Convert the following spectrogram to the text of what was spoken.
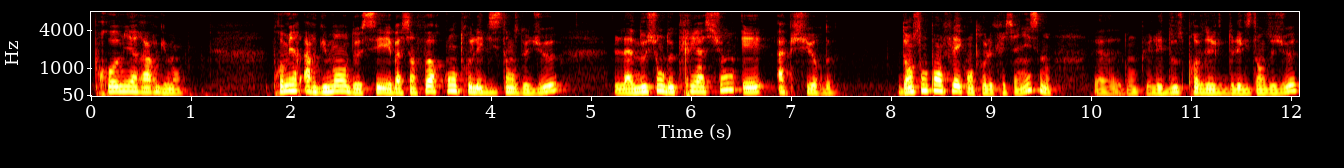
Premier argument. Premier argument de Sébastien Faure contre l'existence de Dieu, la notion de création est absurde. Dans son pamphlet contre le christianisme, euh, donc les douze preuves de l'existence de Dieu,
